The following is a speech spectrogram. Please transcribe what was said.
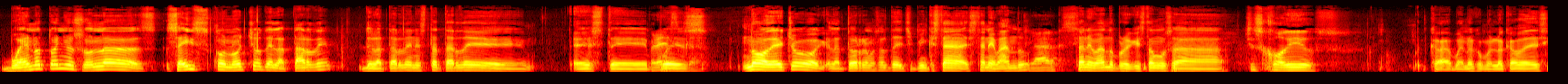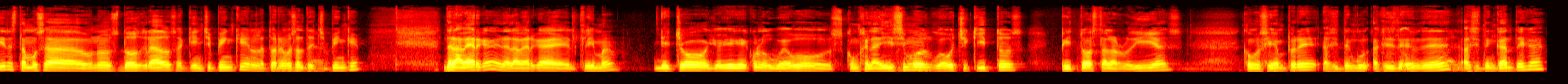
Bueno, Toño, son las seis con ocho de la tarde. De la tarde en esta tarde, este, Fresca. pues... No, de hecho, la torre más alta de Chipín que está, está nevando. Claro que sí. Está nevando porque aquí estamos a... Chis jodidos. Bueno, como lo acabo de decir, estamos a unos 2 grados aquí en Chipinque, en la torre más alta de Chipinque. De la verga, de la verga el clima. De hecho, yo llegué con los huevos congeladísimos, huevos chiquitos, pito hasta las rodillas, como siempre. Así te, así te- eh, así te encanta, hija.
